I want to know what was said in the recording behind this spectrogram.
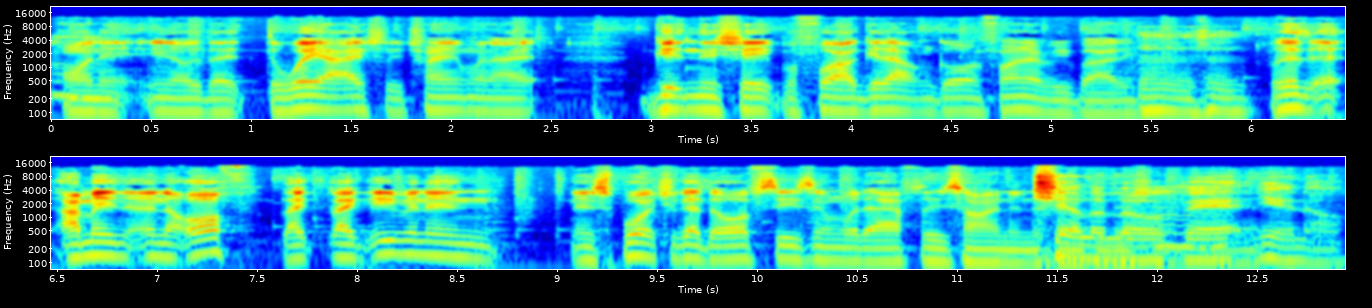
on it. You know that the way I actually train when I get in this shape before I get out and go in front of everybody. Because uh, I mean, in the off, like like even in in sports, you got the off season with athletes aren't in the Chill a little condition. bit, you know.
